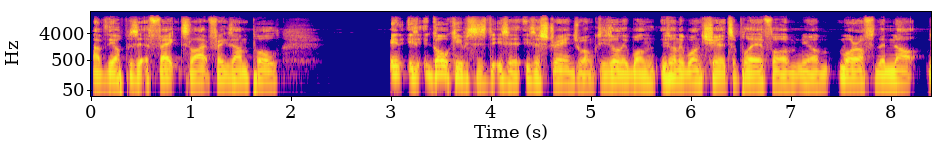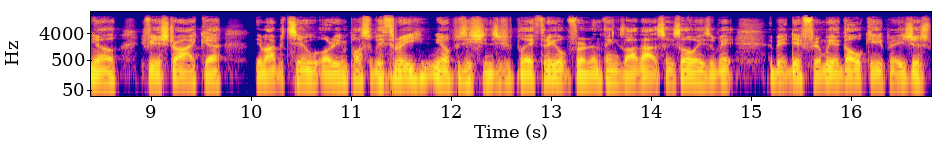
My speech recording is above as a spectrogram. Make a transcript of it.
have the opposite effect? Like for example, in, goalkeepers is, is a is a strange one because he's only one there's only one shirt to play for. You know, more often than not, you know, if you're a striker, there might be two or even possibly three. You know, positions if you play three up front and things like that. So it's always a bit a bit different. We a goalkeeper, it's just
